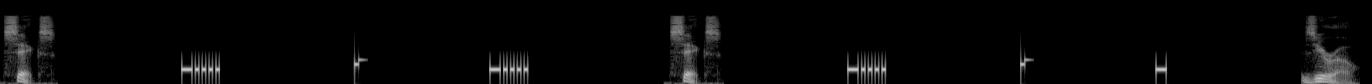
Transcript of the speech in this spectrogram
Six. Six. Zero.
